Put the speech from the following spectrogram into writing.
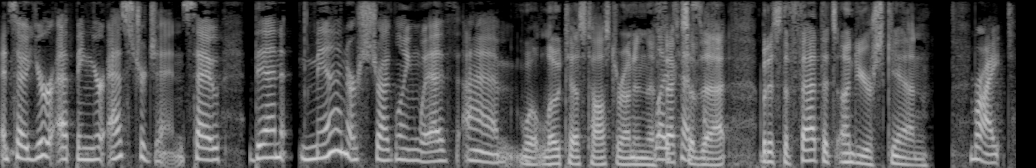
And so you're upping your estrogen. So then men are struggling with, um, well low testosterone and the effects of that but it's the fat that's under your skin right.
